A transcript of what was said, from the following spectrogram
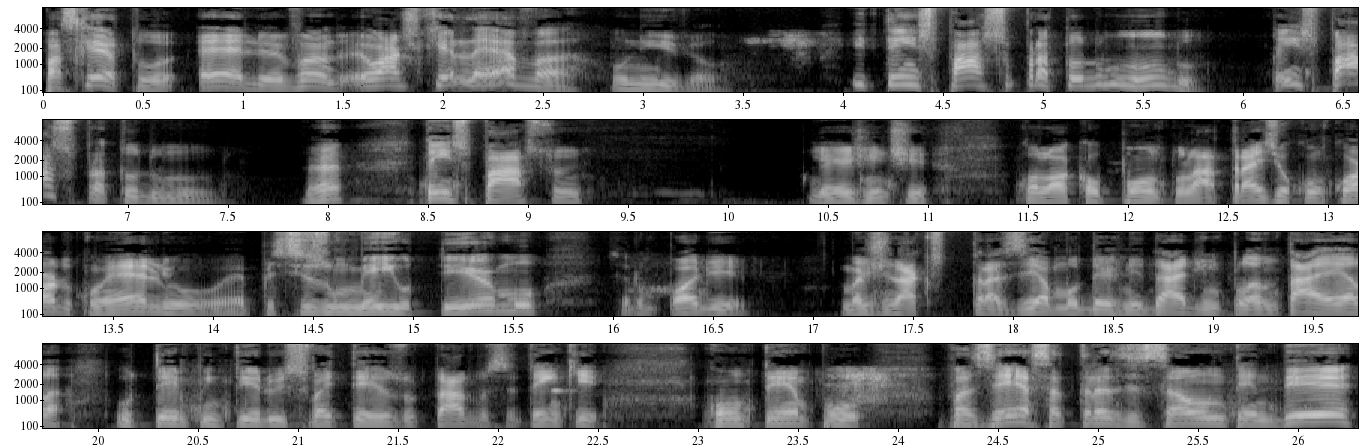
Pasqueto, Hélio, Evandro, eu acho que eleva o nível. e tem espaço para todo mundo. Tem espaço para todo mundo, né? Tem espaço e aí a gente coloca o ponto lá atrás, eu concordo com o Hélio, é preciso um meio termo, você não pode imaginar que trazer a modernidade, implantar ela o tempo inteiro, isso vai ter resultado, você tem que, com o tempo, fazer essa transição, entender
